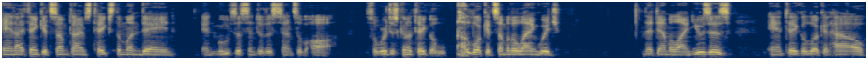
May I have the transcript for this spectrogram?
And I think it sometimes takes the mundane and moves us into this sense of awe. So we're just going to take a, a look at some of the language that Dimaline uses and take a look at how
